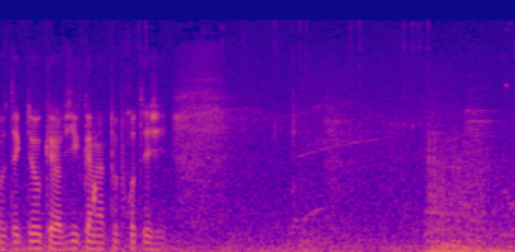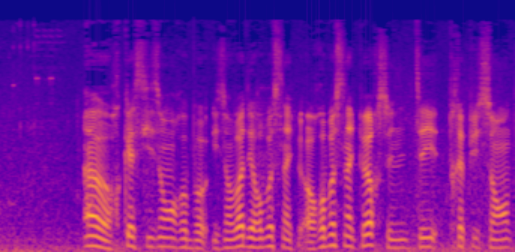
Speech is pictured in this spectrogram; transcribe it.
De tech 2 que la vie est quand même un peu protégée. Alors, qu'est-ce qu'ils ont en robot? Ils envoient des robots sniper. Alors, robot sniper, c'est une unité très puissante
